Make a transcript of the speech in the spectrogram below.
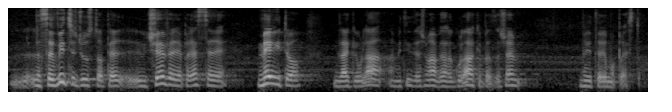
il servizio giusto per ricevere, per essere merito della Geulah, Ametit Hashem, della Geulah che per Hashem meriteremo presto.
